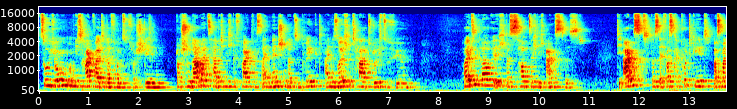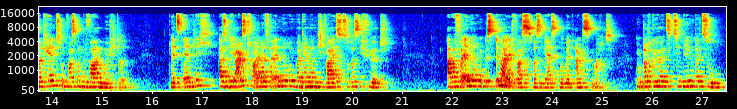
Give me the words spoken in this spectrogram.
Zu jung, um die Tragweite davon zu verstehen. Doch schon damals habe ich mich gefragt, was einen Menschen dazu bringt, eine solche Tat durchzuführen. Heute glaube ich, dass es hauptsächlich Angst ist. Die Angst, dass etwas kaputt geht, was man kennt und was man bewahren möchte. Letztendlich also die Angst vor einer Veränderung, bei der man nicht weiß, zu was sie führt. Aber Veränderung ist immer etwas, was im ersten Moment Angst macht. Und doch gehört sie zum Leben dazu.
